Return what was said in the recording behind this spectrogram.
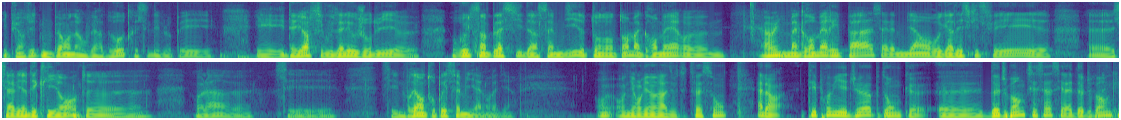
Et puis ensuite, mon père en a ouvert d'autres et s'est développé. Et, et d'ailleurs, si vous allez aujourd'hui euh, rue Saint-Placide un samedi, de temps en temps, ma grand-mère, euh, Ah oui. ma grand-mère y passe. Elle aime bien regarder ce qui se fait, euh, servir des clientes. voilà, c'est c'est une vraie entreprise familiale, on va dire. On, on y reviendra de toute façon. Alors, tes premiers jobs, donc Deutsche Bank, c'est ça, c'est la Deutsche Bank.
